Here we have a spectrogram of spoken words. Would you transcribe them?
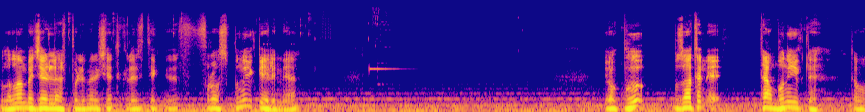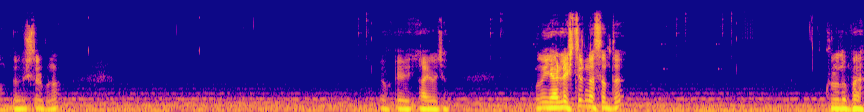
Kullanılan beceriler. Polimerik jet, klasik tekniği, frost. Bunu yükleyelim ya. Yok bu bu zaten e, tamam bunu yükle. Tamam dönüştür bunu. Yok e, hayır hocam. Bunu yerleştir nasıldı? Kurulum ha.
